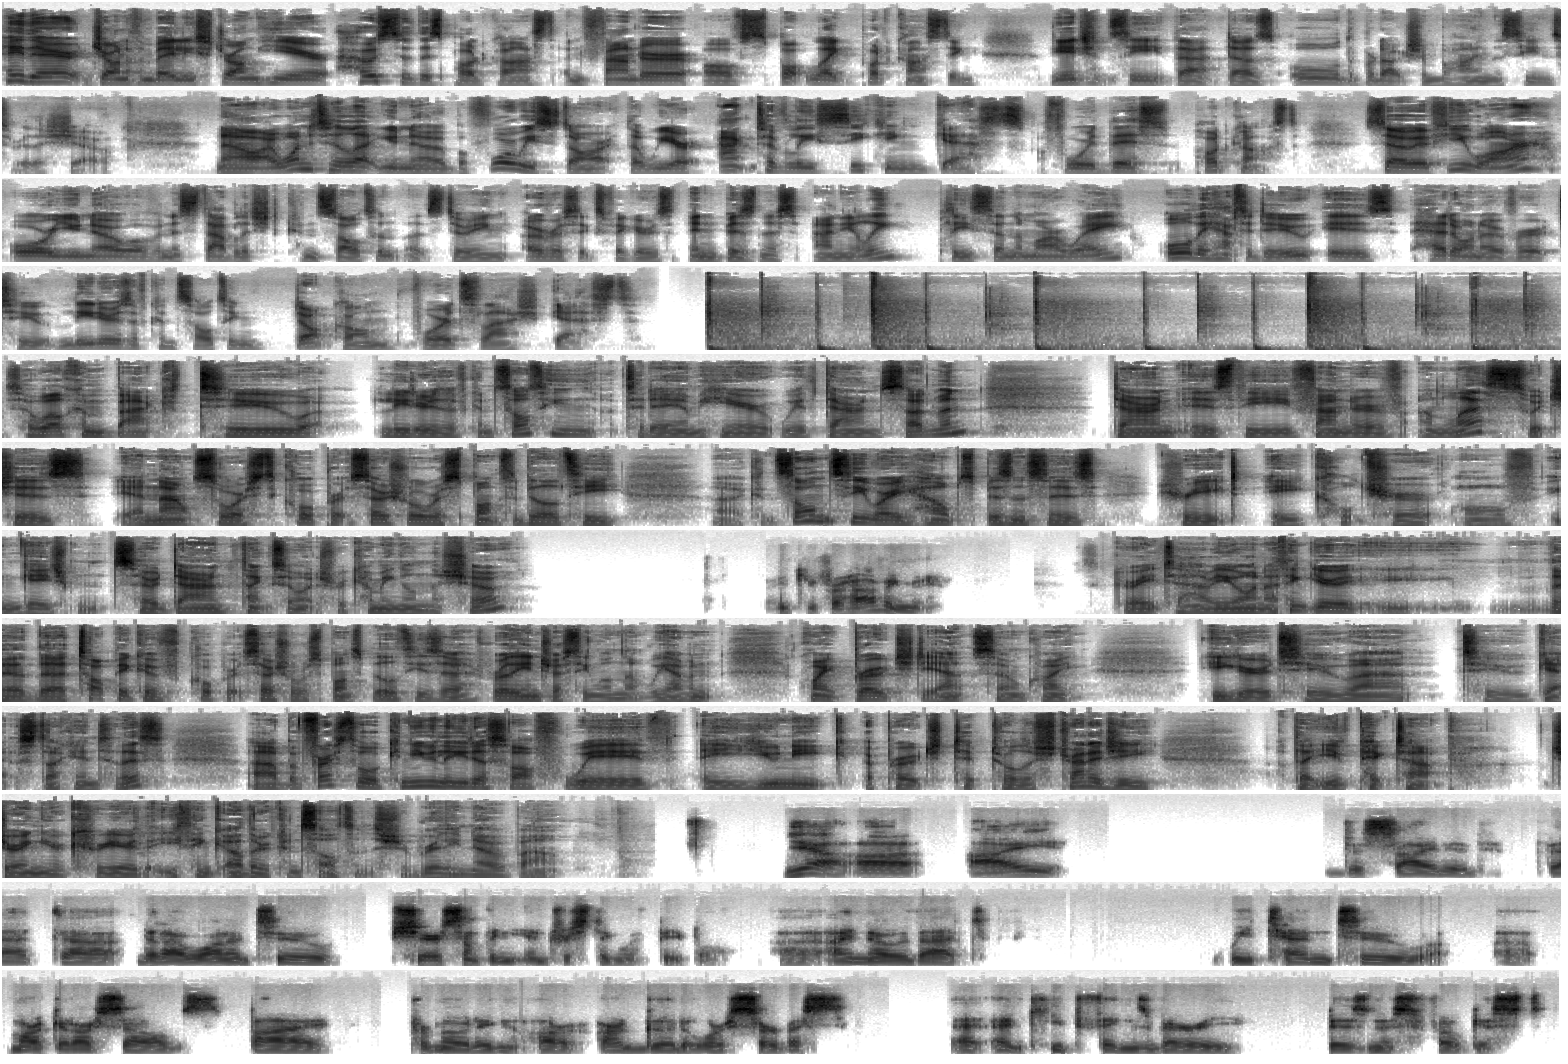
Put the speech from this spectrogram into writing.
Hey there, Jonathan Baillie Strong here, host of this podcast and founder of Spotlight Podcasting, the agency that does all the production behind the scenes for the show. Now, I wanted to let you know before we start that we are actively seeking guests for this podcast. So if you are, or you know of an established consultant that's doing over six figures in business annually, please send them our way. All they have to do is head on over to leadersofconsulting.com forward slash guest. So, welcome back to Leaders of Consulting. Today I'm here with Darren Sudman. Darren is the founder of Unless, which is an outsourced corporate social responsibility uh, consultancy where he helps businesses create a culture of engagement. So, Darren, thanks so much for coming on the show. Thank you for having me. It's great to have you on. I think you're the the topic of corporate social responsibility is a really interesting one that we haven't quite broached yet. So I'm quite eager to uh, to get stuck into this. Uh, but first of all, can you lead us off with a unique approach, tip, or strategy that you've picked up during your career that you think other consultants should really know about? Yeah, uh, I decided that uh, that I wanted to share something interesting with people. Uh, I know that we tend to uh, market ourselves by promoting our, our good or service and, keep things very business focused.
